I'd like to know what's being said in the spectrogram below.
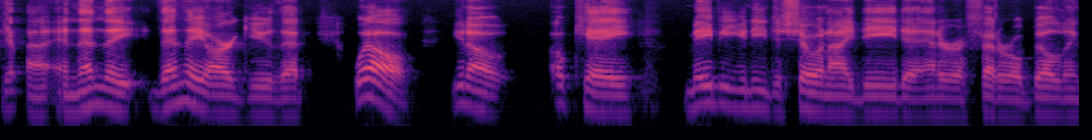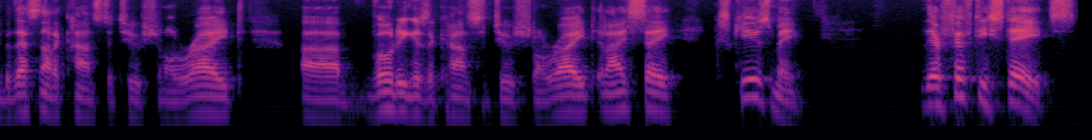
Yep. Uh, and then they then they argue that well you know okay maybe you need to show an ID to enter a federal building, but that's not a constitutional right. Uh, voting is a constitutional right. And I say, excuse me, there are 50 states.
